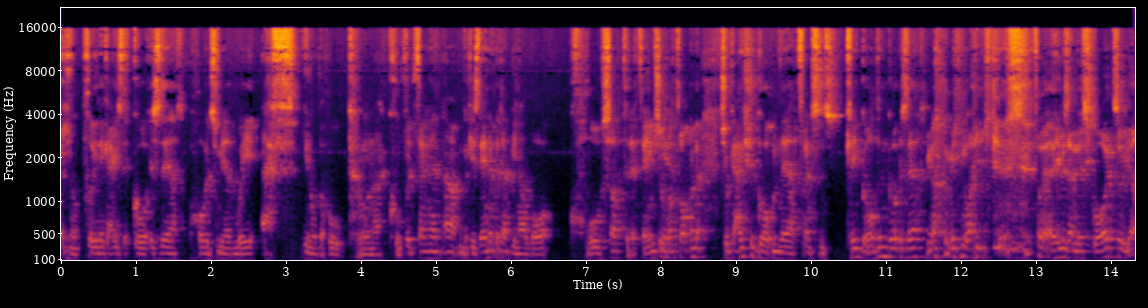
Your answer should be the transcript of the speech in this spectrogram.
you know play the guys that got us there holds more weight if you know the whole Corona COVID thing hadn't happened because then it would have been a lot closer to the time. So we're talking about so guys who got him there, for instance, Craig Gordon got us there. You know what I mean? Like but he was in the squad. So yeah,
